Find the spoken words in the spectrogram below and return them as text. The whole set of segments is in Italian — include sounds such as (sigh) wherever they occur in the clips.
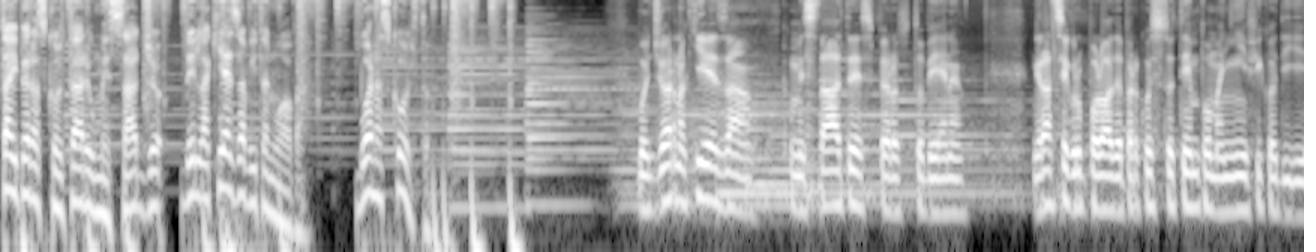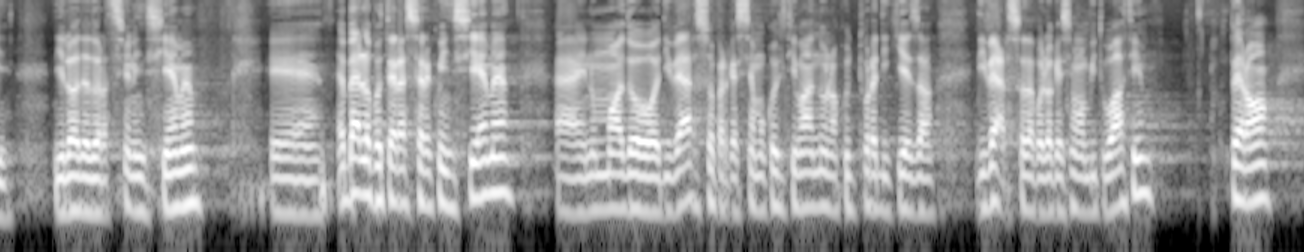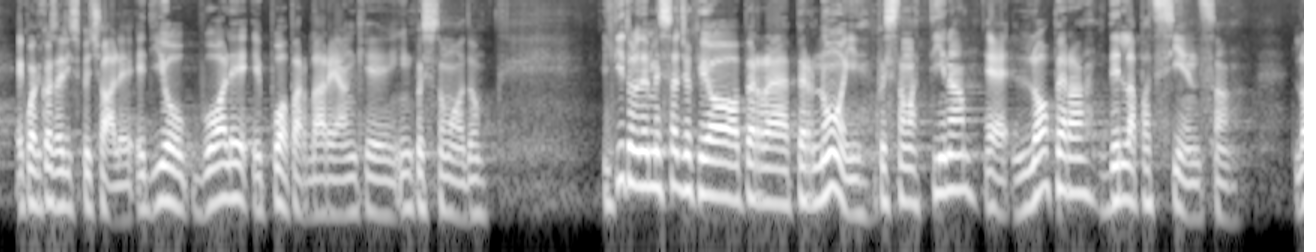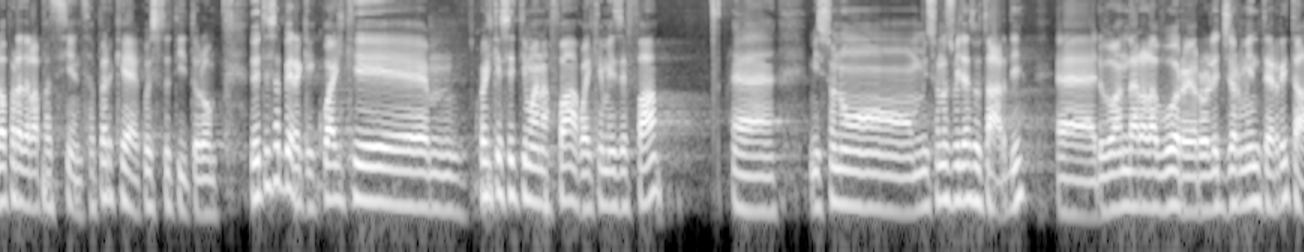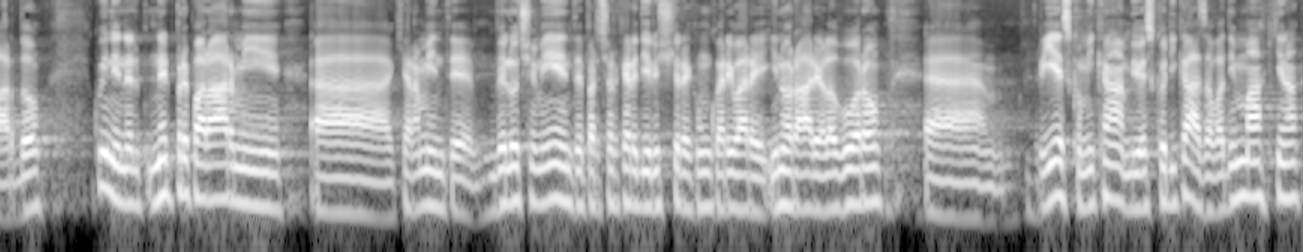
Stai per ascoltare un messaggio della Chiesa Vita Nuova. Buon ascolto. Buongiorno Chiesa, come state? Spero tutto bene. Grazie Gruppo Lode per questo tempo magnifico di, di lode adorazione insieme. E, è bello poter essere qui insieme eh, in un modo diverso perché stiamo coltivando una cultura di Chiesa diversa da quello che siamo abituati, però è qualcosa di speciale e Dio vuole e può parlare anche in questo modo. Il titolo del messaggio che ho per, per noi questa mattina è L'opera della pazienza. L'opera della pazienza, perché questo titolo? Dovete sapere che qualche, qualche settimana fa, qualche mese fa, eh, mi, sono, mi, sono, svegliato tardi, eh, dovevo andare a lavoro, ero leggermente in ritardo quindi nel, nel prepararmi eh, chiaramente velocemente per cercare di riuscire comunque ad arrivare in orario a lavoro, eh, riesco, mi cambio, esco di casa, vado in macchina,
